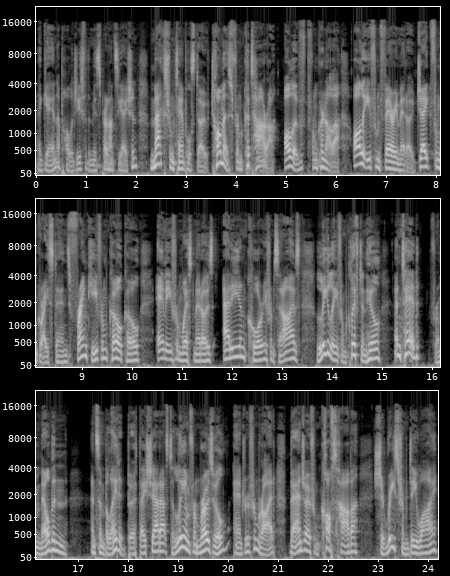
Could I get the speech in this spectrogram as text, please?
again, apologies for the mispronunciation, Max from Templestowe, Thomas from Kotara, Olive from Cronulla, Ollie from Fairy Meadow, Jake from Greystanes, Frankie from Curl Curl, Emmy from West Meadows, Addie and Corey from St Ives, Lily from Clifton Hill, and Ted from Melbourne. And some belated birthday shout outs to Liam from Roseville, Andrew from Ryde, Banjo from Coffs Harbour, Charisse from Dee Why,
